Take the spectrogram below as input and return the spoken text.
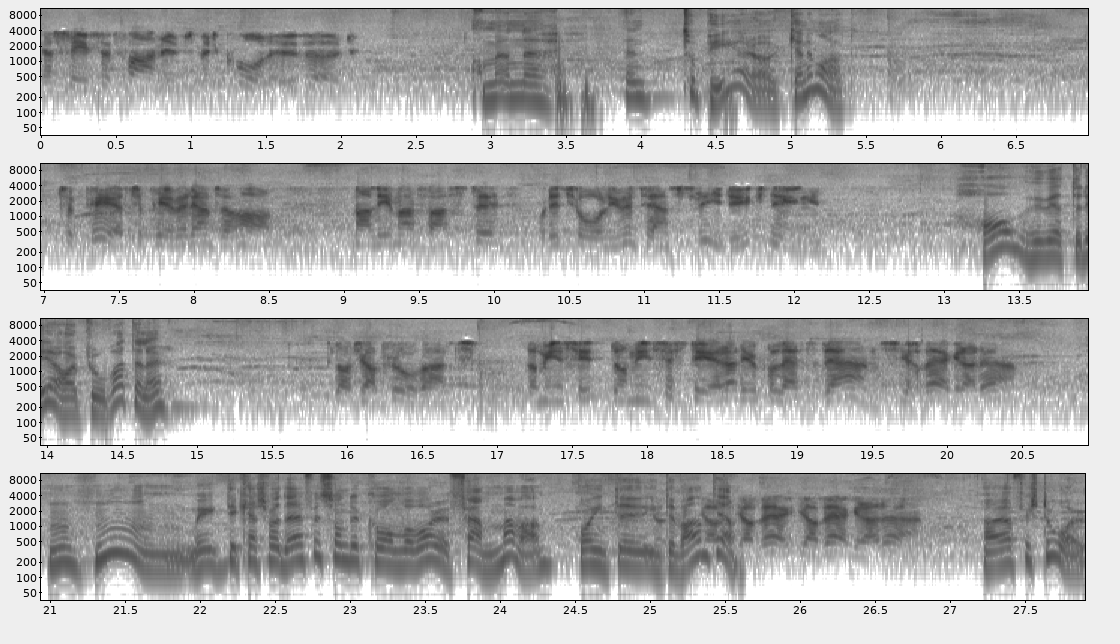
Jag ser för fan ut som ett kålhuvud. Ja, men eh, en tupé då? Kan det vara något? Tupé vill jag inte ha. Man limmar fast det och det tål ju inte ens fridykning. Ja, hur vet du det? Har du provat eller? Klart jag har provat. De, insi- de insisterade ju på Let's Dance, jag vägrade. Mhm, men det kanske var därför som du kom, vad var det, femma va? Och inte, inte vann Jag, igen? jag, väg, jag vägrade. Ja, jag förstår.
